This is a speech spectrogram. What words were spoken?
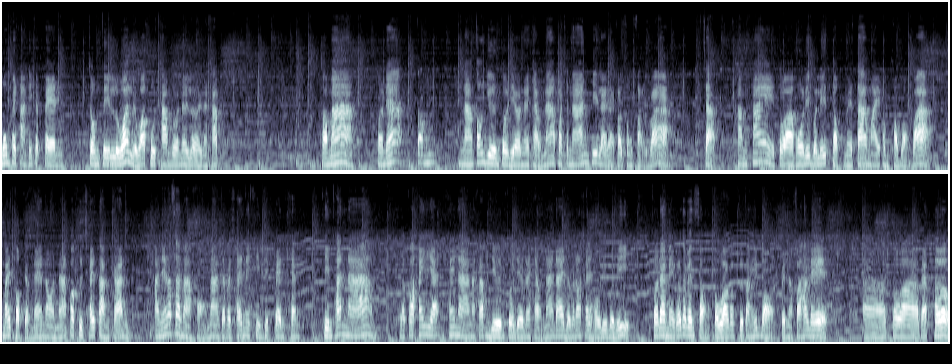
มุ่งไปทางที่จะเป็นโจมตีล้วนหรือว่าคูลไทม์ล้วนได้เลยนะครับ ต่อมาตอนนี้ต้องนางต้องยืนตัวเดียวในแถวหน้าเพราะฉะนั้นที่หลายๆคนสงสัยว่า จะทำให้ตัว Holy b e r r y ตกเมตาไหมผมขอบอกว่าไม่ตกอย่างแน่นอนนะ ก็คือใช้ต่างกัน อันนี้ลักษณะของนางจะไปใช้ในทีมที่เป็นแคมทีมท่านน้ำแล้วก็ให้ให้นางนะครับยืนตัวเดียวในแถวหน้าได้โดยไม่ต้องใช้ Holy b e r r y ตัวดาเมจก็จะเป็น 2 ตัวก็คือตามที่บอกเป็นอัลฟาฮาเล่ตัวแบ็คเพิร์ล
